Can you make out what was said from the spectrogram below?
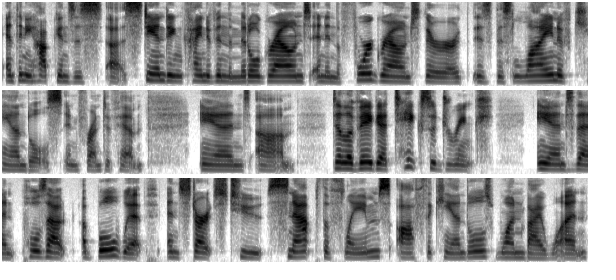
Anthony Hopkins is uh, standing kind of in the middle ground, and in the foreground there are, is this line of candles in front of him and um, De La Vega takes a drink and then pulls out a bullwhip and starts to snap the flames off the candles one by one.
